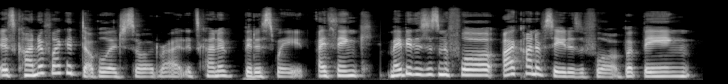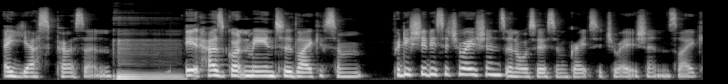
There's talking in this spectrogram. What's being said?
It's kind of like a double edged sword, right? It's kind of bittersweet. I think maybe this isn't a flaw. I kind of see it as a flaw, but being a yes person, Mm, it has gotten me into like some pretty shitty situations and also some great situations. Like,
